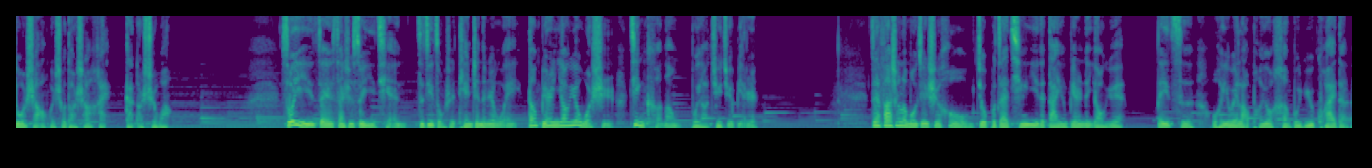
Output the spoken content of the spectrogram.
多少会受到伤害，感到失望。所以在三十岁以前，自己总是天真的认为，当别人邀约我时，尽可能不要拒绝别人。在发生了某件事后，就不再轻易的答应别人的邀约。那一次，我和一位老朋友很不愉快的。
